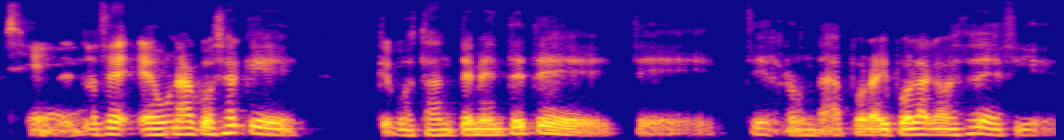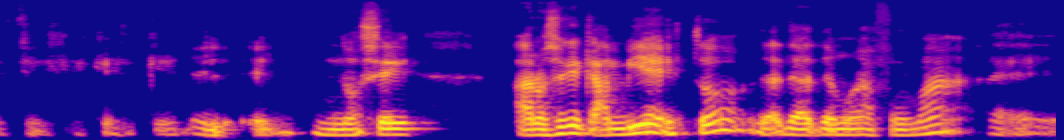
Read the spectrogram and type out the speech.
Sí. Entonces es una cosa que, que constantemente te, te, te ronda por ahí por la cabeza de decir, que, que- que el- el- no sé, a no ser que cambie esto de, de- de alguna forma, eh,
